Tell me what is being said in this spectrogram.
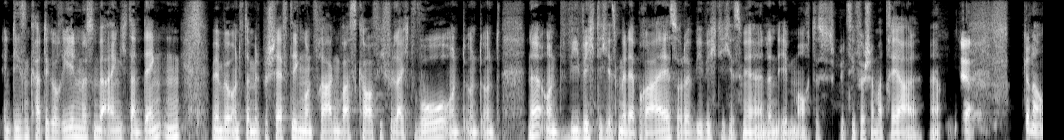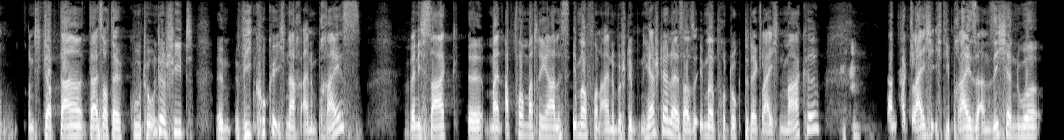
in diesen Kategorien müssen wir eigentlich dann denken, wenn wir uns damit beschäftigen und fragen, was kaufe ich vielleicht wo und, und, und, ne, und wie wichtig ist mir der Preis oder wie wichtig ist mir dann eben auch das spezifische Material. Ja. ja. Genau. Und ich glaube, da, da ist auch der gute Unterschied. Ähm, wie gucke ich nach einem Preis? Wenn ich sage, äh, mein Abformmaterial ist immer von einem bestimmten Hersteller, ist also immer Produkte der gleichen Marke, mhm. dann vergleiche ich die Preise an sich ja nur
